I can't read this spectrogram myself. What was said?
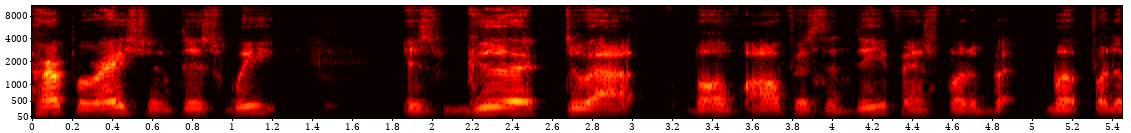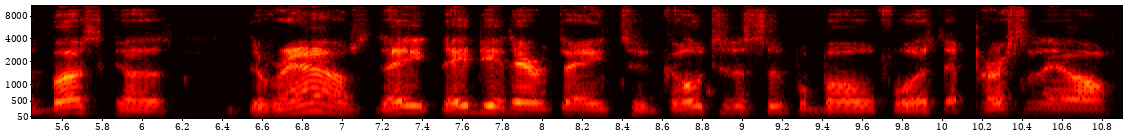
preparation this week is good throughout both offense and defense for the but for the bus because the Rams they they did everything to go to the Super Bowl for us that personnel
